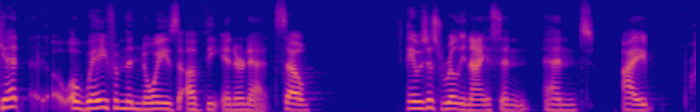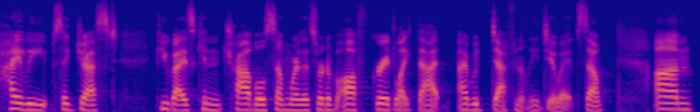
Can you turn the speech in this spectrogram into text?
get away from the noise of the internet. So it was just really nice and and I highly suggest if you guys can travel somewhere that's sort of off grid like that, I would definitely do it. So, um,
